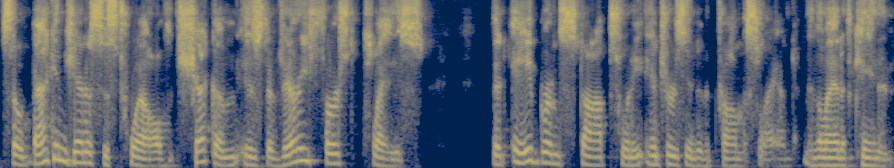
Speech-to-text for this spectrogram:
So, back in Genesis 12, Shechem is the very first place that Abram stops when he enters into the promised land, in the land of Canaan.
